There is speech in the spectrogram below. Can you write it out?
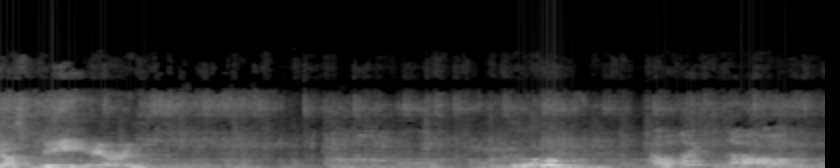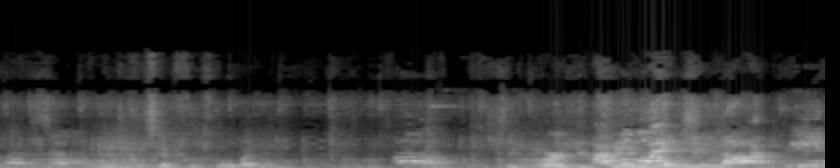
Just me, Aaron. I would like to know because I have seven Did you just get footstool by Danny? Oh, Are you kidding I would like me? to not be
